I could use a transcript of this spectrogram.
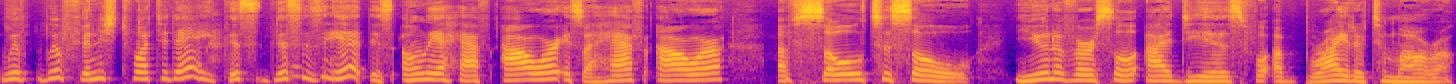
we're, we're finished for today. This this is it. It's only a half hour. It's a half hour of soul to soul, universal ideas for a brighter tomorrow.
